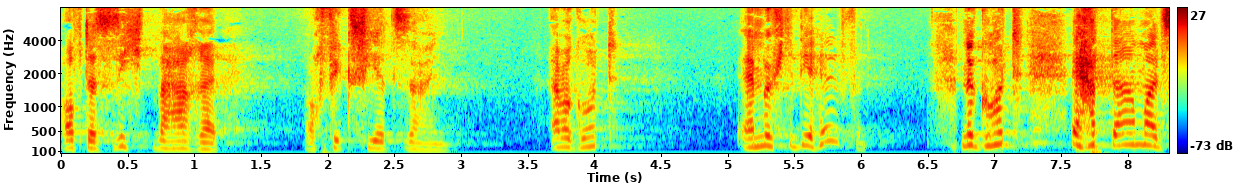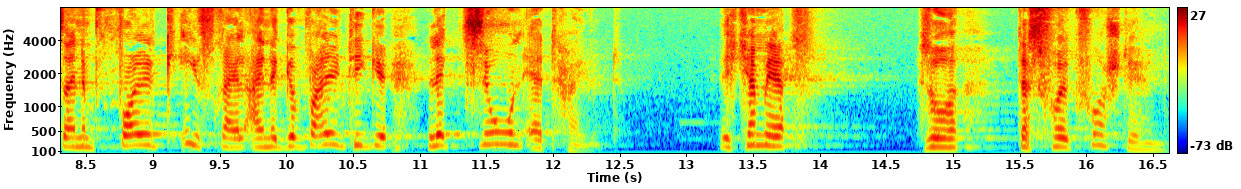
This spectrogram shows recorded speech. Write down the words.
auf das Sichtbare auch fixiert sein. Aber Gott, er möchte dir helfen. Ne Gott, er hat damals seinem Volk Israel eine gewaltige Lektion erteilt. Ich kann mir so das Volk vorstellen.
